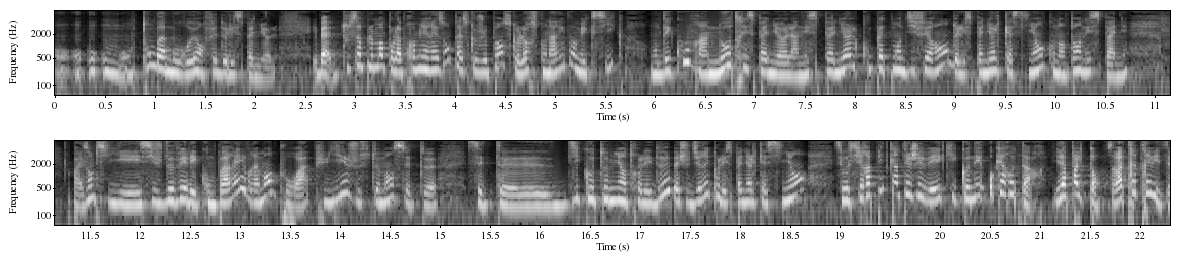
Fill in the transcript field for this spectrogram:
on, tombe amoureux en fait de l'espagnol. Et eh ben tout simplement pour la première raison parce que je pense que lorsqu'on arrive au Mexique, on découvre un autre espagnol, un espagnol complètement différent de l'espagnol castillan qu'on entend en Espagne. Par exemple, si, si je devais les comparer vraiment pour appuyer justement cette cette euh, dichotomie entre les deux, ben je dirais que l'espagnol castillan, c'est aussi rapide qu'un TGV qui connaît aucun retard. Il a pas le temps, ça va très très vite.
